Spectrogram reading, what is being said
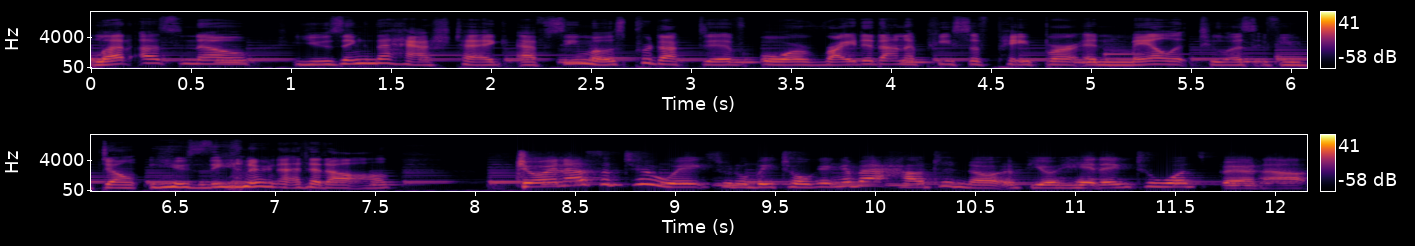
Let us know using the hashtag FCMostProductive or write it on a piece of paper and mail it to us if you don't use the internet at all. Join us in two weeks when we'll be talking about how to know if you're heading towards burnout,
